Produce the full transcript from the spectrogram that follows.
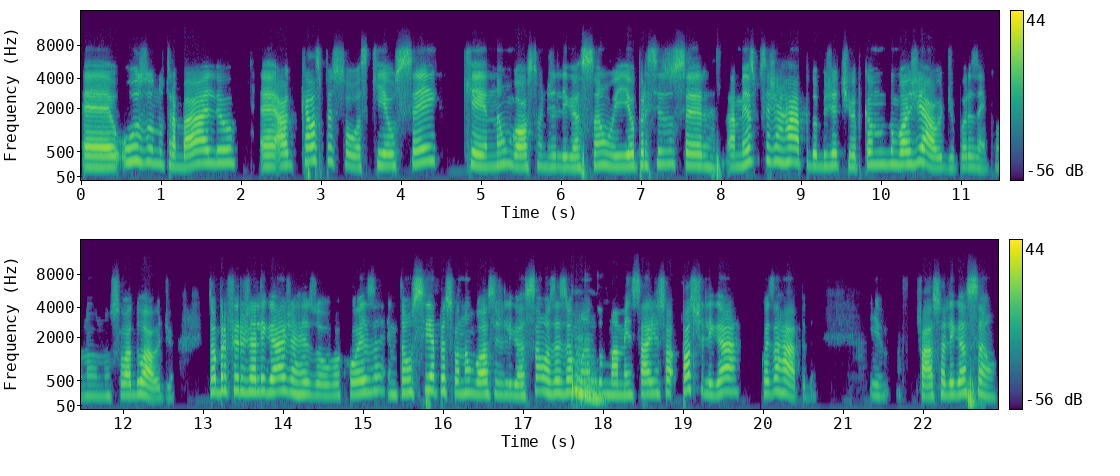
é, uso no trabalho, é, aquelas pessoas que eu sei que não gostam de ligação e eu preciso ser, a mesmo que seja rápido, objetiva, porque eu não, não gosto de áudio, por exemplo, não, não sou a do áudio. Então eu prefiro já ligar, já resolvo a coisa. Então, se a pessoa não gosta de ligação, às vezes eu mando uma mensagem só, posso te ligar? Coisa rápida. E faço a ligação.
